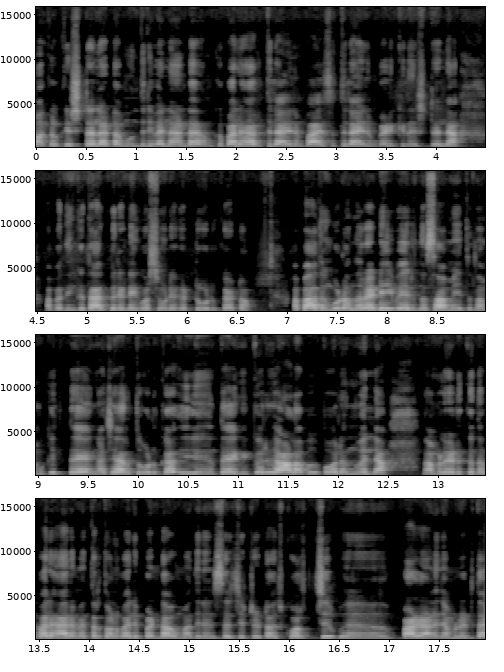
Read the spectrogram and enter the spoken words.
മക്കൾക്ക് ഇഷ്ടമല്ല കേട്ടോ മുന്തിരി. വല്ലാണ്ട് നമുക്ക് പലഹാരത്തിലായാലും പായസത്തിലായാലും കഴിക്കുന്നത് ഇഷ്ടമല്ല. അപ്പോൾ നിങ്ങൾക്ക് താല്പര്യം ഉണ്ടെങ്കിൽ കുറച്ചും കൂടി ഇട്ട് കൊടുക്കുക കേട്ടോ അപ്പോൾ അതും കൂടെ ഒന്ന് റെഡി ആയി വരുന്ന സമയത്ത് നമുക്ക് തേങ്ങ ചേർത്ത് കൊടുക്കുക ഈ തേങ്ങയ്ക്കൊരു അളവ് പോലൊന്നുമല്ല. നമ്മൾ എടുക്കുന്ന പലഹാരം എത്രത്തോളം വലിപ്പം ഉണ്ടാവും അതിനനുസരിച്ചിട്ട് കേട്ടോ കുറച്ച് പഴമാണ് നമ്മളെടുത്ത്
